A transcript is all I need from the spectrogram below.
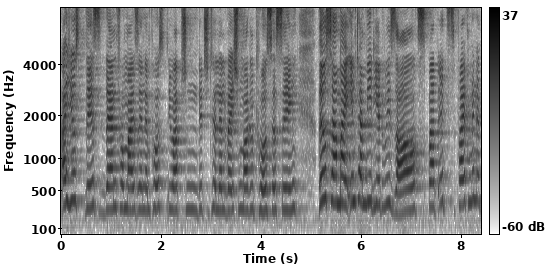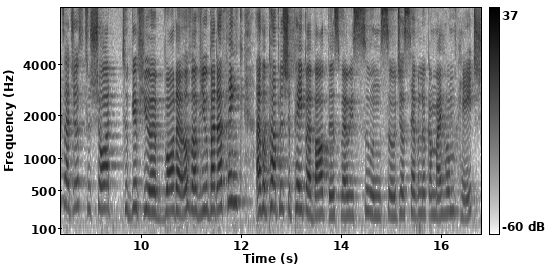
I used this then for my Zen and post-eruption digital elevation model processing. Those are my intermediate results, but it's five minutes are just too short to give you a broader overview, but I think I will publish a paper about this very soon, so just have a look on my homepage.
